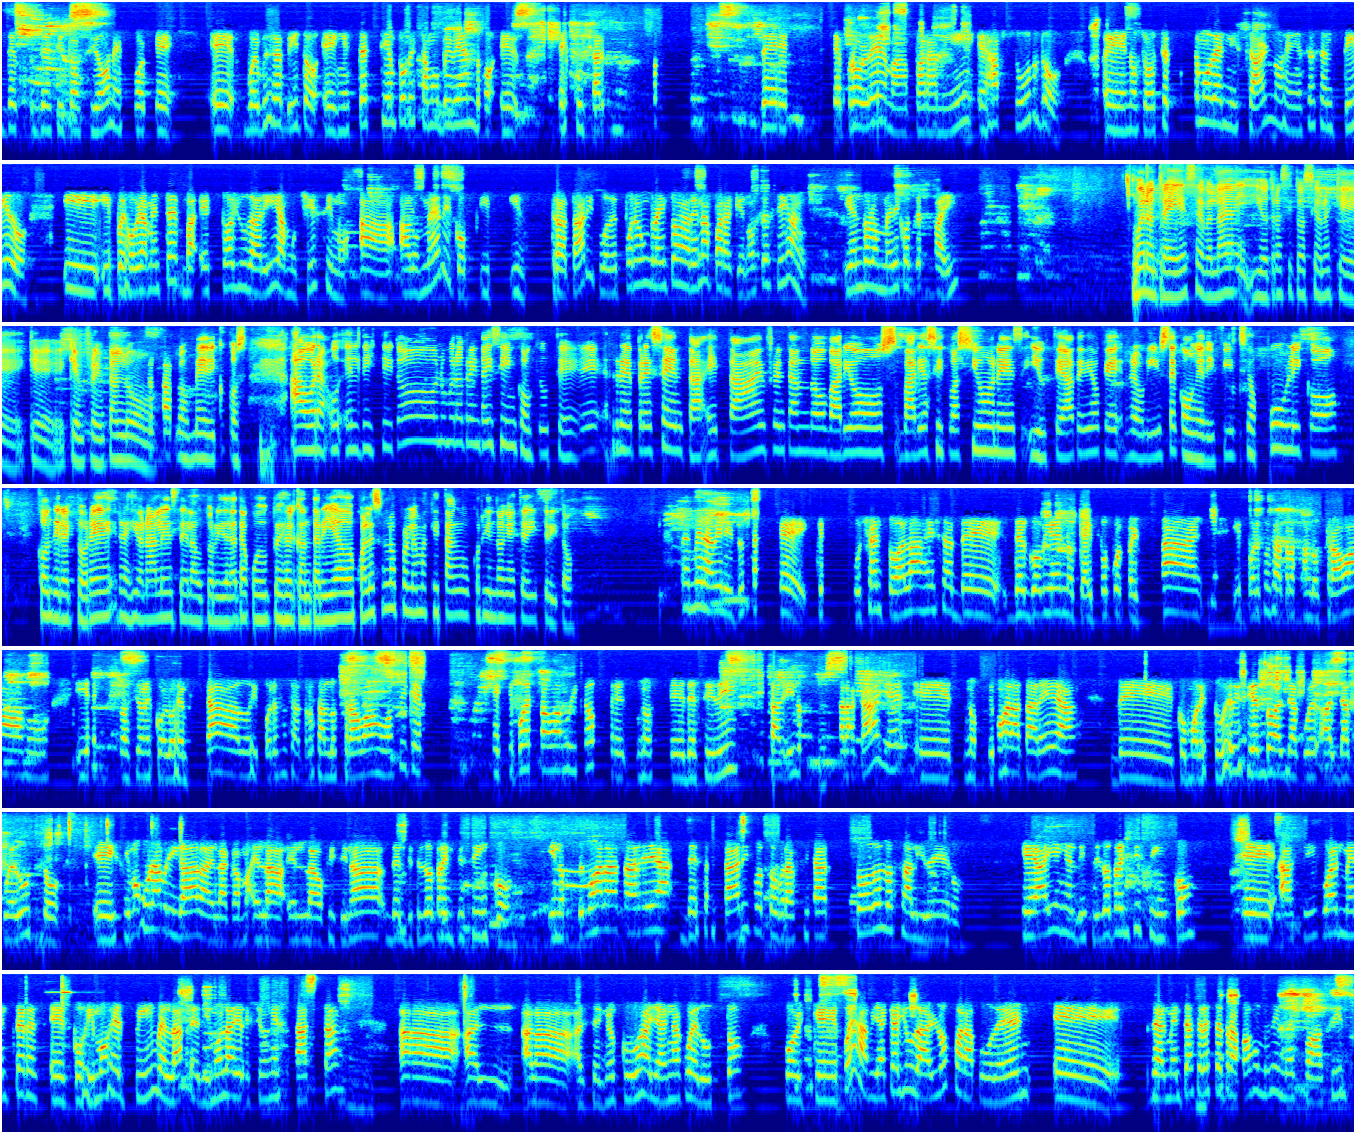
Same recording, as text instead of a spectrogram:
situaciones, porque, eh, vuelvo y repito, en este tiempo que estamos viviendo, escuchar de, problemas para mí es absurdo. Nosotros tenemos que modernizarnos en ese sentido y, pues obviamente esto ayudaría muchísimo a, los médicos y, y tratar y poder poner un granito de arena para que no se sigan yendo los médicos del país. Bueno, entre ese, ¿verdad? Y otras situaciones que, que, enfrentan los, los, médicos. Ahora, el distrito número 35 que usted representa está enfrentando varios, varias situaciones y usted ha tenido que reunirse con edificios públicos, con directores regionales de la Autoridad de Acueductos y Alcantarillado. ¿Cuáles son los problemas que están ocurriendo en este distrito? Pues mira, Billy, tú sabes que escuchan todas las agencias de, del gobierno que hay poco personal y por eso se atrasan los trabajos y hay situaciones con los empleados y por eso se atrasan los trabajos. Así que el equipo de trabajo y yo eh, nos eh, decidí salir a la calle, eh, nos fuimos a la tarea de, como le estuve diciendo al de, al de acueducto, hicimos una brigada en la, en, la, en la oficina del Distrito 35 y nos fuimos a la tarea de sacar y fotografiar todos los salideros que hay en el distrito 35. Eh, así igualmente eh, cogimos el PIN, ¿verdad? Le dimos la dirección exacta al, al señor Cruz allá en Acueducto, porque pues había que ayudarlos para poder eh, realmente hacer este trabajo, no es fácil,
